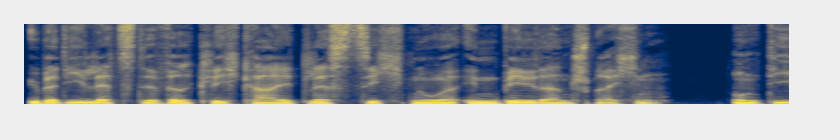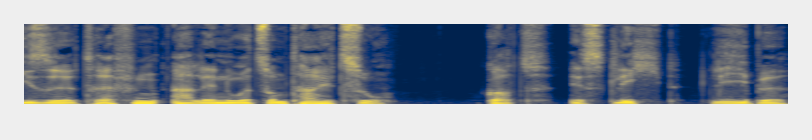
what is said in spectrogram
Über die letzte Wirklichkeit lässt sich nur in Bildern sprechen, und diese treffen alle nur zum Teil zu. Gott ist Licht, Liebe,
